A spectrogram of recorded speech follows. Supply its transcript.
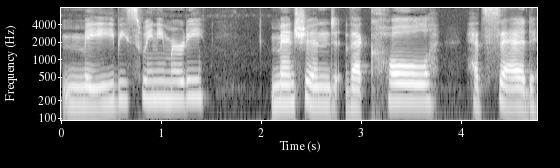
maybe Sweeny Murti, mentioned that Cole had said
